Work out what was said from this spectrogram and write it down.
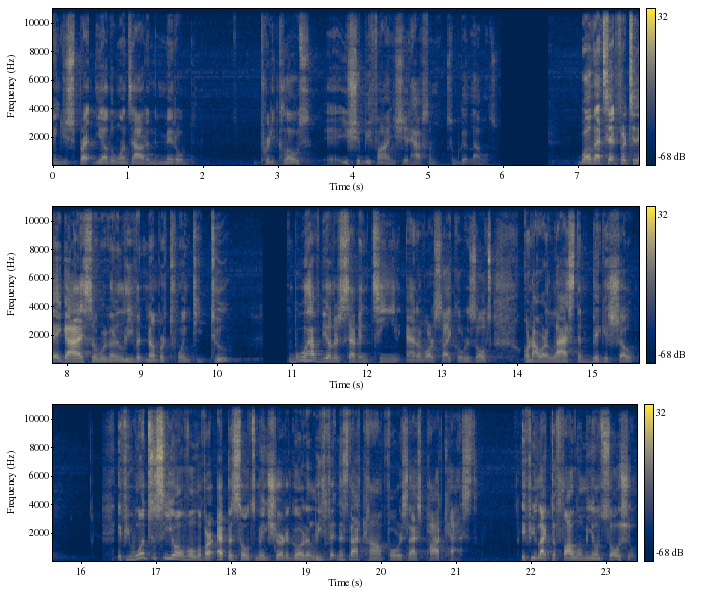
and you spread the other ones out in the middle pretty close, eh, you should be fine. You should have some, some good levels. Well, that's it for today, guys. So we're going to leave it number 22. We'll have the other 17 out of our cycle results on our last and biggest show. If you want to see all of our episodes, make sure to go to elitefitness.com forward slash podcast. If you'd like to follow me on social,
